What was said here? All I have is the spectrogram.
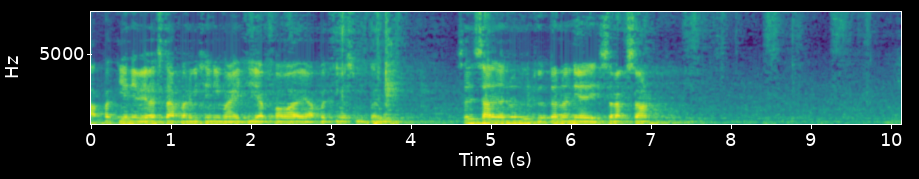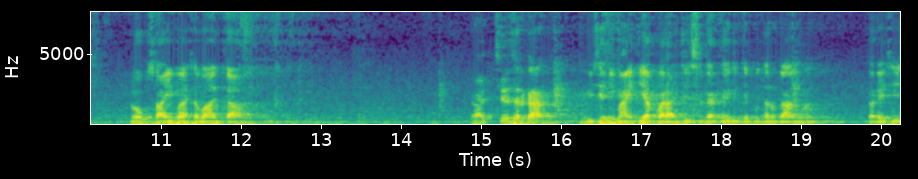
આપત્તિ અને વ્યવસ્થાપન વિશેની માહિતી આપવામાં આવે. આપત્તિમાં શું કરવું? સંસાધનોનું જતન અને સંરક્ષણ. લોકશાહીમાં સમાનતા. રાજ્ય સરકાર વિશેની માહિતી આપવા રાજ્ય સરકાર કઈ રીતે પોતાનું કામ કરે છે?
